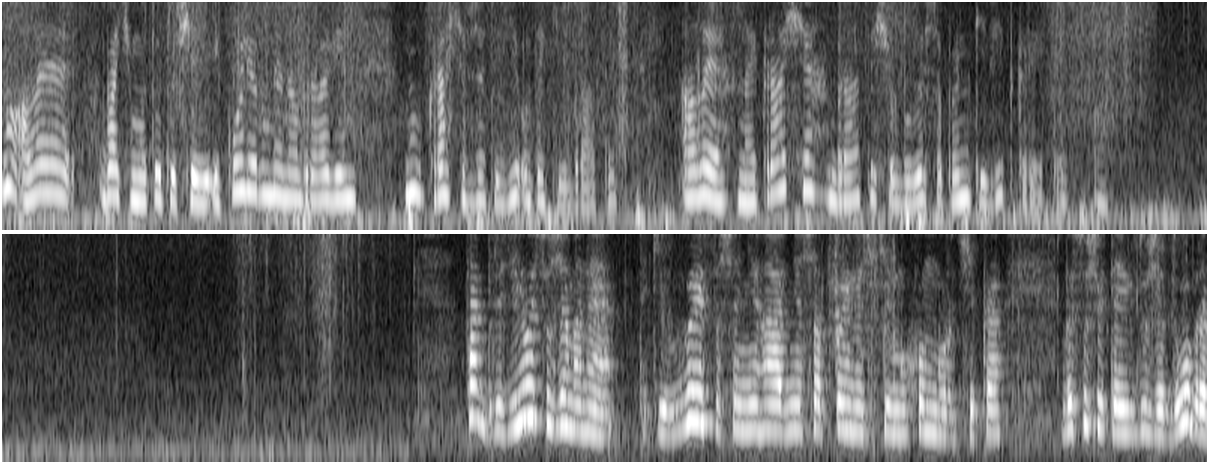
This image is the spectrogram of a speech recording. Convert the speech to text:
Ну, але бачимо, тут ще і кольору не набрав він. Ну, краще вже тоді отакі брати. Але найкраще брати, щоб були шапинки відкриті. О. Так, друзі, ось уже мене такі висушені гарні шапиночки мухоморчика. Висушуйте їх дуже добре,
